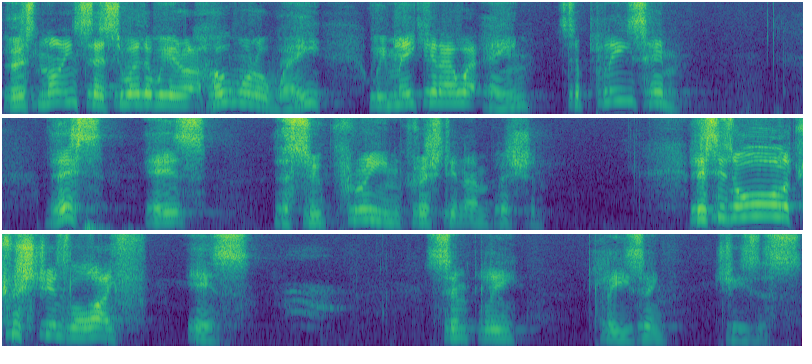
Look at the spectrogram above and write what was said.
Verse 9 says, So whether we are at home or away, we make it our aim to please Him. This is the supreme Christian ambition. This is all a Christian's life is. Simply pleasing Jesus.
